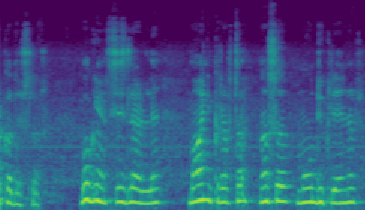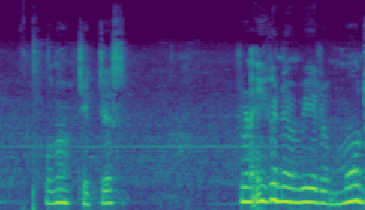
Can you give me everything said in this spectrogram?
arkadaşlar. Bugün sizlerle Minecraft'a nasıl mod yüklenir onu çekeceğiz. Şuradan ilk önce bir mod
